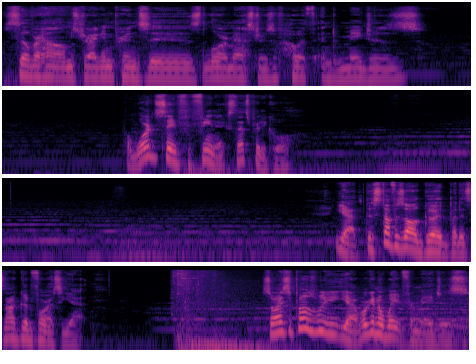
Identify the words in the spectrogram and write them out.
Silver Helms, Dragon Princes, Lore Masters of Hoeth, and Mages. Award saved for Phoenix, that's pretty cool. Yeah, this stuff is all good, but it's not good for us yet. So I suppose we, yeah, we're going to wait for mages.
